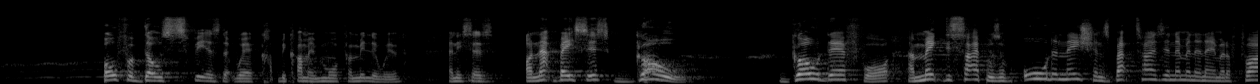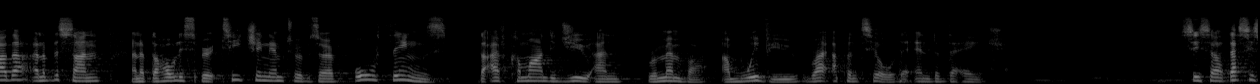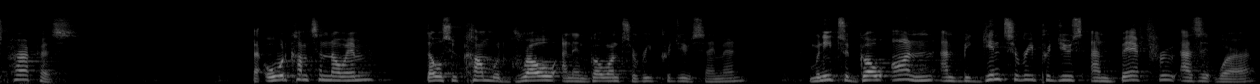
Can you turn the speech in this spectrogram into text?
Both of those spheres that we're becoming more familiar with. And he says, on that basis, go. Go therefore and make disciples of all the nations, baptizing them in the name of the Father and of the Son and of the Holy Spirit, teaching them to observe all things that I've commanded you. And remember, I'm with you right up until the end of the age. See, sir, that's his purpose. That all would come to know him, those who come would grow and then go on to reproduce. Amen. We need to go on and begin to reproduce and bear fruit, as it were.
